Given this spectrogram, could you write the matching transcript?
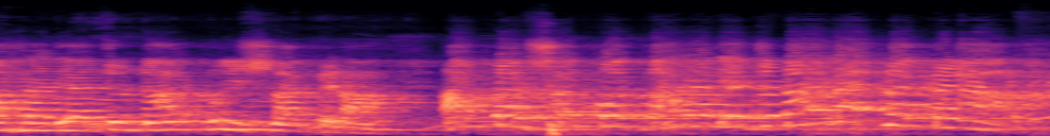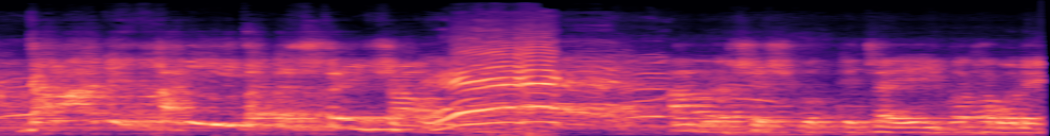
পাহারা দেওয়ার জন্য আর পুলিশ লাগবে না। আপনার সম্পদ পাহারা দেওয়ার জন্য আর লাগবে না। জামাত ইসলামী যথেষ্ট আমরা শেষ করতে চাই এই কথা বলে।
